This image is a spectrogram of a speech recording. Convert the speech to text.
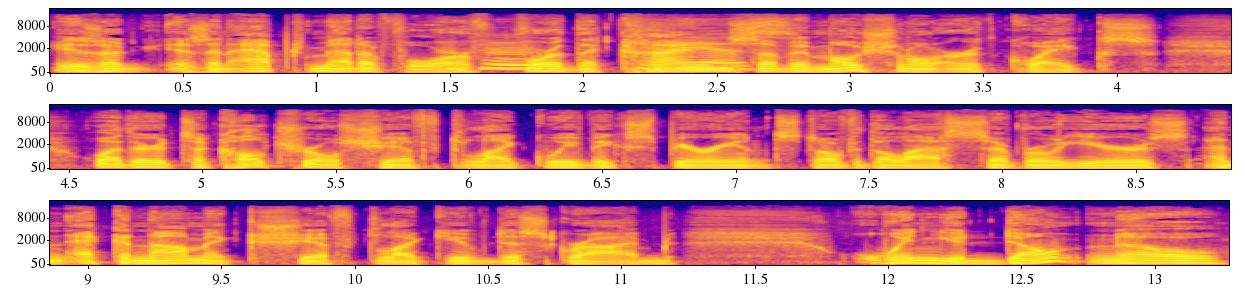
is a is an apt metaphor mm-hmm. for the kinds of emotional earthquakes, whether it's a cultural shift like we've experienced over the last several years, an economic shift like you've described, when you don't know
